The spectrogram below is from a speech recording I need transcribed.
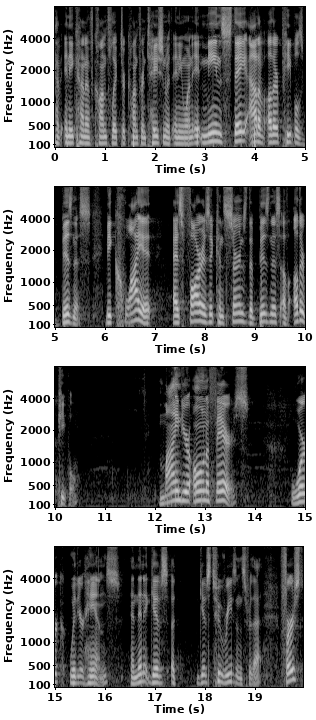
have any kind of conflict or confrontation with anyone. It means stay out of other people's business. Be quiet as far as it concerns the business of other people. mind your own affairs, work with your hands. And then it gives, a, gives two reasons for that. First,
